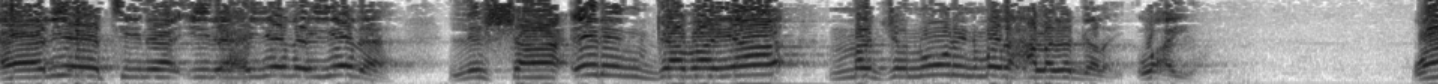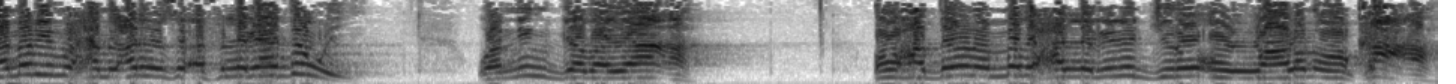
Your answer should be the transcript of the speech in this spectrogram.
aalihatina ilaahyadayada lishaacirin gabayaa majnuunin madaxa laga galay. Wa ayo. Waa nabi moxamed alay sl aflagaado wey waa nin gabayaa ah. Oo haddana madaxa lagaga jiro oo waalan oo qac ah.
